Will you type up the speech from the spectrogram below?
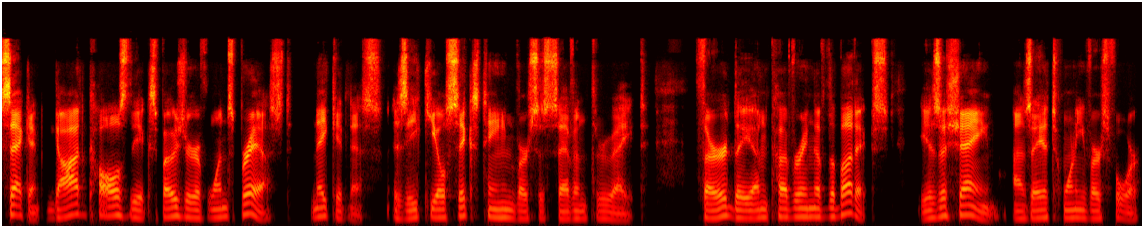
Second, God calls the exposure of one's breast nakedness, Ezekiel 16, verses 7 through 8. Third, the uncovering of the buttocks is a shame, Isaiah 20, verse 4.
